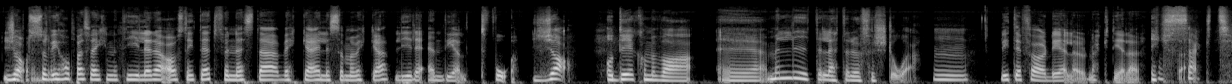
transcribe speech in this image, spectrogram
Ja, så vi hoppas verkligen att ni gillar det avsnittet för nästa vecka eller samma vecka blir det en del två. Ja, och det kommer vara eh, men lite lättare att förstå. Mm lite fördelar och nackdelar. Exakt.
